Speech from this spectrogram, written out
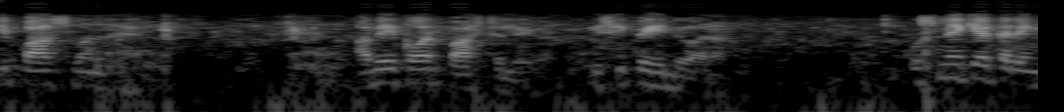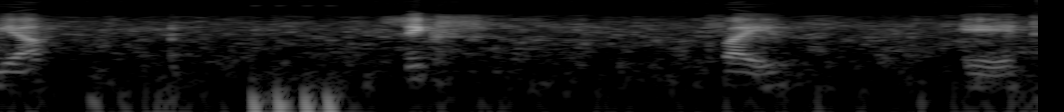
ये पास वन है। अब एक और पास चलेगा, इसी पे ही द्वारा उसमें क्या करेंगे आप? Six five eight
